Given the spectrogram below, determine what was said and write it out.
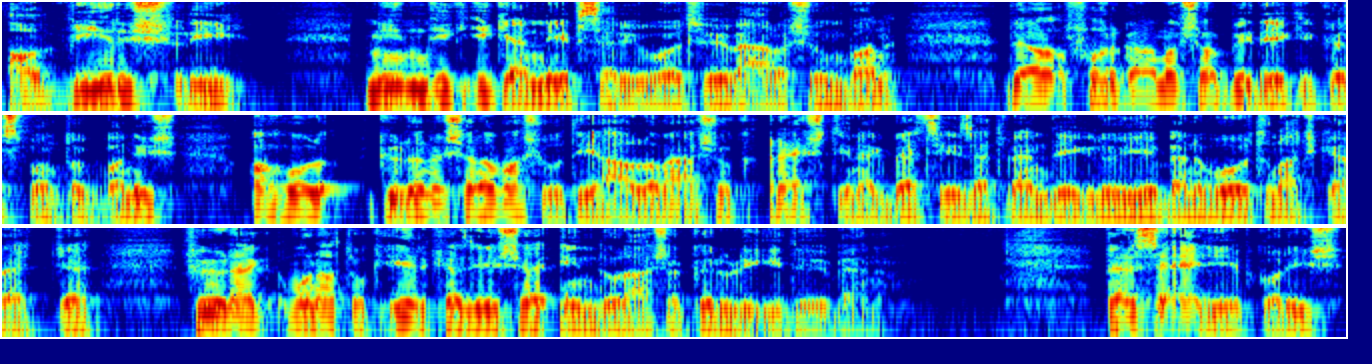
A virsli mindig igen népszerű volt fővárosunkban, de a forgalmasabb vidéki központokban is, ahol különösen a vasúti állomások restinek becézett vendéglőjében volt nagy keletje, főleg vonatok érkezése, indulása körüli időben. Persze egyébkor is,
